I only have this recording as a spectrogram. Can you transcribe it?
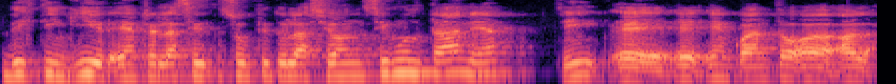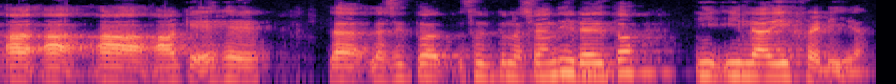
distinguir entre la subtitulación simultánea ¿sí? Eh, eh, en cuanto a, a, a, que es eh, la, la subtitulación en directo y, y la diferida.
